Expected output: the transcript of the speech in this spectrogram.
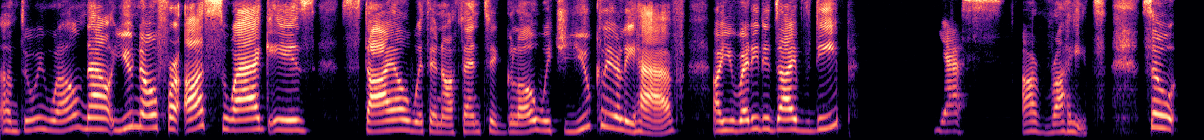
I'm doing well. Now, you know, for us, swag is style with an authentic glow, which you clearly have. Are you ready to dive deep? Yes. All right. So,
